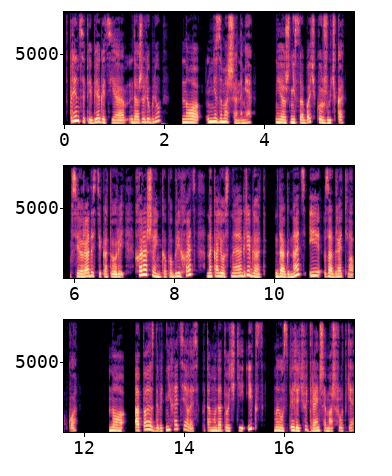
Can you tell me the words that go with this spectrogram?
В принципе, бегать я даже люблю, но не за машинами. Я ж не собачка-жучка, все радости которой хорошенько побрехать на колесный агрегат, догнать и задрать лапку. Но опаздывать не хотелось, потому до точки X мы успели чуть раньше маршрутки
